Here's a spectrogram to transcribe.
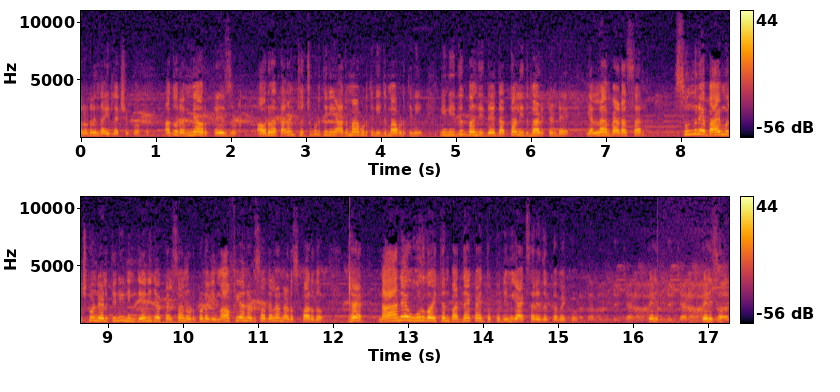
ಎರಡರಿಂದ ಐದು ಲಕ್ಷಕ್ಕೆ ಹೋಗ್ತು ಅದು ರಮ್ಯಾ ಅವ್ರ ಕ್ರೇಜು. ಅವ್ರನ್ನ ತಗೊಂಡು ಚುಚ್ಚಿಬಿಡ್ತೀನಿ ಅದು ಮಾಡ್ಬಿಡ್ತೀನಿ, ಇದು ಮಾಡ್ಬಿಡ್ತೀನಿ. ನೀನು ಇದಕ್ಕೆ ಬಂದಿದ್ದೆ, ದತ್ತಲ್ಲಿ ಇದು ಮಾಡ್ಕೊಂಡೆ. ಎಲ್ಲ ಬೇಡ ಸರ್. ಸುಮ್ಮನೆ ಬಾಯಿ ಮುಚ್ಕೊಂಡು ಹೇಳ್ತೀನಿ, ನಿಮ್ದು ಏನಿದೆಯೋ ಕೆಲಸ ನೋಡ್ಕೊಂಡೋಗಿ. ಮಾಫಿಯಾ ನಡೆಸೋದೆಲ್ಲ ನಡೆಸಬಾರ್ದು. ಹೇ ನಾನೇ ಊರಿಗೆ ಹೋಯ್ತೇನೆ, ಬದನೇಕಾಯಿ ತೊಟ್ಟು ನಿಮ್ಗೆ ಯಾಕೆ ಸರ್ ಎದುರ್ಕೋಬೇಕು ಹೇಳಿ ಹೇಳಿ ಸರ್.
